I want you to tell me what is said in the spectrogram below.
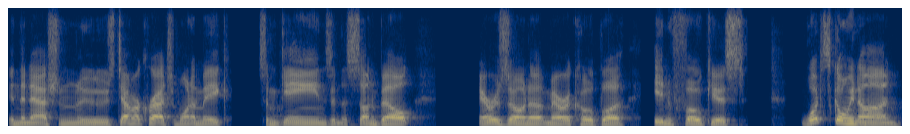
in the national news. Democrats want to make some gains in the Sun Belt, Arizona, Maricopa in focus. What's going on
